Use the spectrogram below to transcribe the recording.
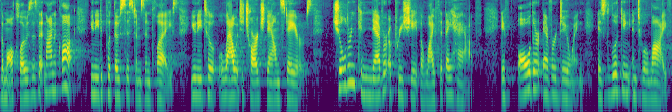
The mall closes at 9 o'clock. You need to put those systems in place. You need to allow it to charge downstairs. Children can never appreciate the life that they have if all they're ever doing is looking into a life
